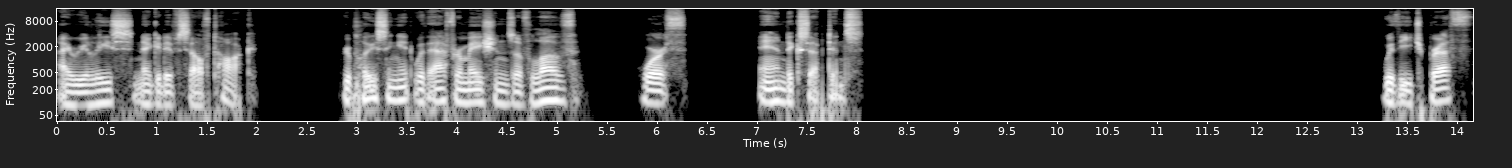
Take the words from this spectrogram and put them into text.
I release negative self talk, replacing it with affirmations of love, worth, and acceptance. With each breath,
